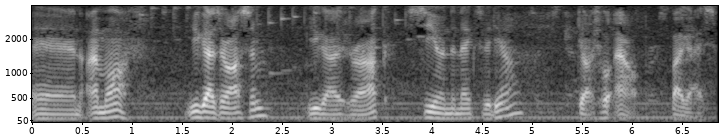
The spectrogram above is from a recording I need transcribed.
And I'm off. You guys are awesome. You guys rock. See you in the next video. Joshua out. Bye, guys.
